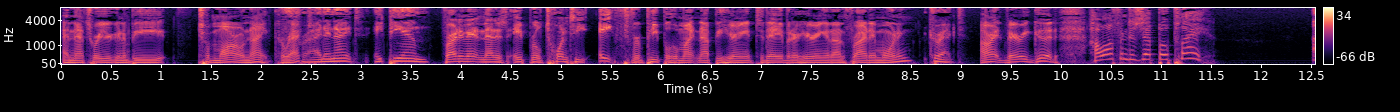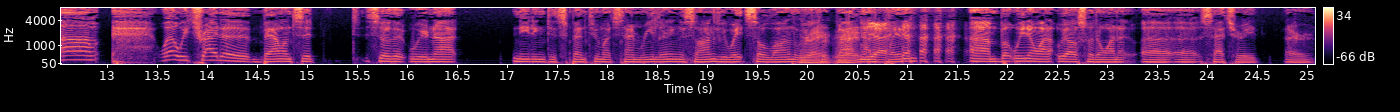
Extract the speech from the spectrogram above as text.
and that's where you're going to be tomorrow night, correct? Friday night, 8 p.m. Friday night, and that is April 28th for people who might not be hearing it today but are hearing it on Friday morning. Correct. All right, very good. How often does Zeppo play? Um, well, we try to balance it so that we're not needing to spend too much time relearning the songs. We wait so long that we've Right, forgotten right. how to play them. um, but we don't want. We also don't want to uh, uh, saturate our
